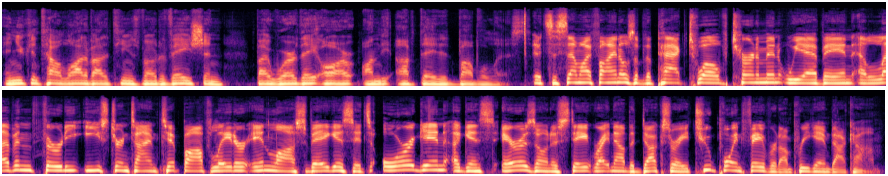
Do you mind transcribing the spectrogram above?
and you can tell a lot about a team's motivation by where they are on the updated bubble list. It's the semifinals of the Pac-12 tournament. We have an 11:30 Eastern Time tip-off later in Las Vegas. It's Oregon against Arizona State. Right now, the Ducks are a two-point favorite on pregame.com.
